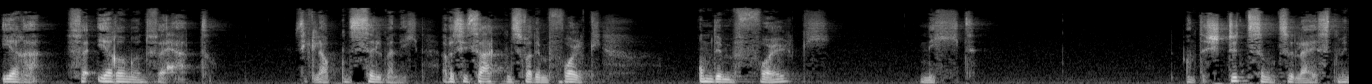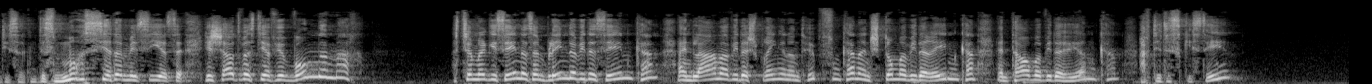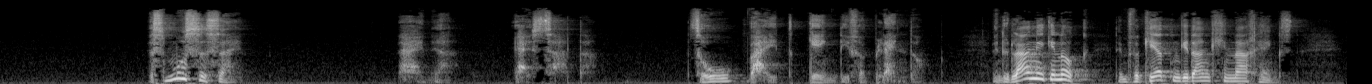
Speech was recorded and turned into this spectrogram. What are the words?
ihrer Verirrung und Verhärtung. Sie glaubten es selber nicht, aber sie sagten es vor dem Volk, um dem Volk nicht Unterstützung zu leisten, wenn die sagen, das muss ja der Messias sein. Ihr schaut, was der für Wunder macht. Hast du schon mal gesehen, dass ein Blinder wieder sehen kann, ein Lama wieder springen und hüpfen kann, ein Stummer wieder reden kann, ein Tauber wieder hören kann? Habt ihr das gesehen? Es muss es sein. Nein, ja, er ist Satan. So weit ging die Verblendung. Wenn du lange genug dem verkehrten Gedanken nachhängst,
